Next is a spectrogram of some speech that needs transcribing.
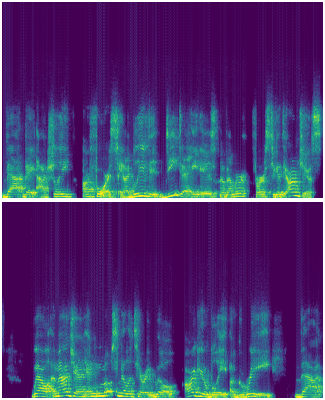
that they actually are forced. And I believe that D-Day is November 1st to get the arm juice. Well, imagine, and most military will arguably agree that,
